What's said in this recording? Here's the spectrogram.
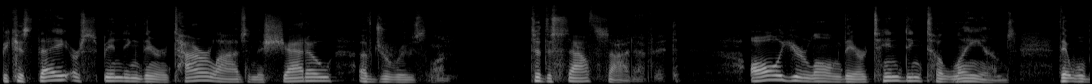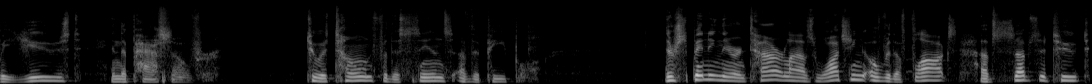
Because they are spending their entire lives in the shadow of Jerusalem, to the south side of it. All year long, they are tending to lambs that will be used in the Passover to atone for the sins of the people. They're spending their entire lives watching over the flocks of substitute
